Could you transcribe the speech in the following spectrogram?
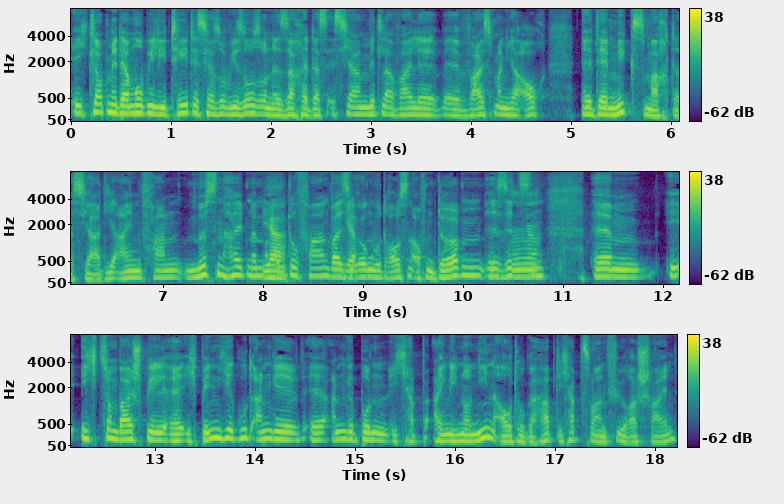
ich glaube, mit der Mobilität ist ja sowieso so eine Sache. Das ist ja mittlerweile, äh, weiß man ja auch, äh, der Mix macht das ja. Die einen fahren, müssen halt mit dem Ja. Auto fahren, weil sie Ja. irgendwo draußen auf dem Dörben äh, sitzen. Ähm, ich zum Beispiel, äh, ich bin hier gut ange, äh, angebunden. Ich habe eigentlich noch nie ein Auto gehabt. Ich habe zwar einen Führerschein,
